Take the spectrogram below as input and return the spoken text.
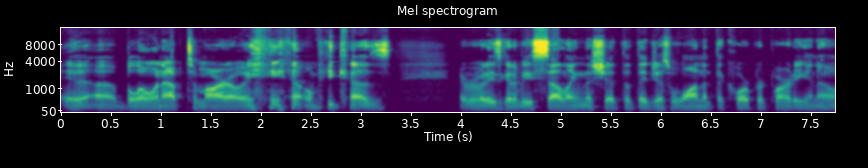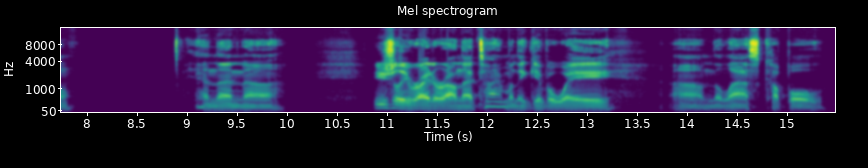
uh, blowing up tomorrow. You know, because everybody's going to be selling the shit that they just won at the corporate party. You know, and then uh, usually right around that time when they give away um, the last couple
